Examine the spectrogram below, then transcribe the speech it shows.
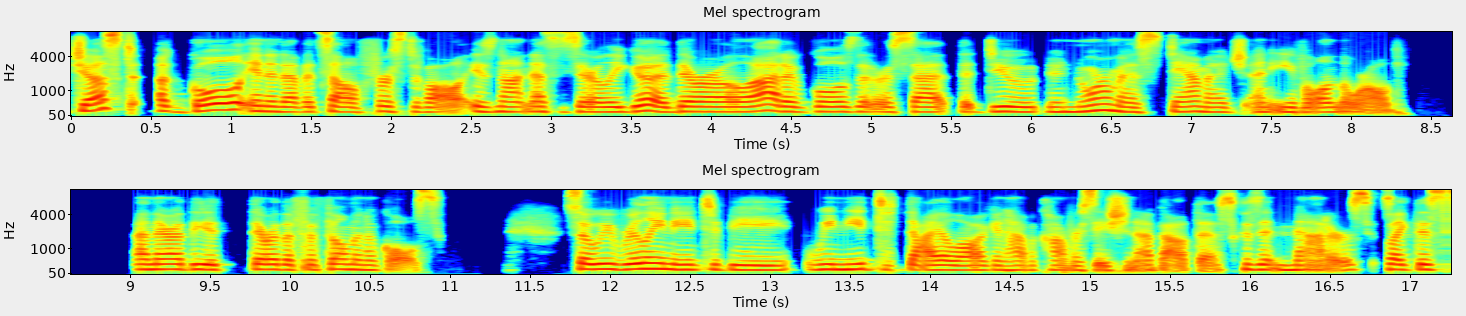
just a goal in and of itself, first of all, is not necessarily good. There are a lot of goals that are set that do enormous damage and evil in the world. And there are the there are the fulfillment of goals. So we really need to be, we need to dialogue and have a conversation about this because it matters. It's like this,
